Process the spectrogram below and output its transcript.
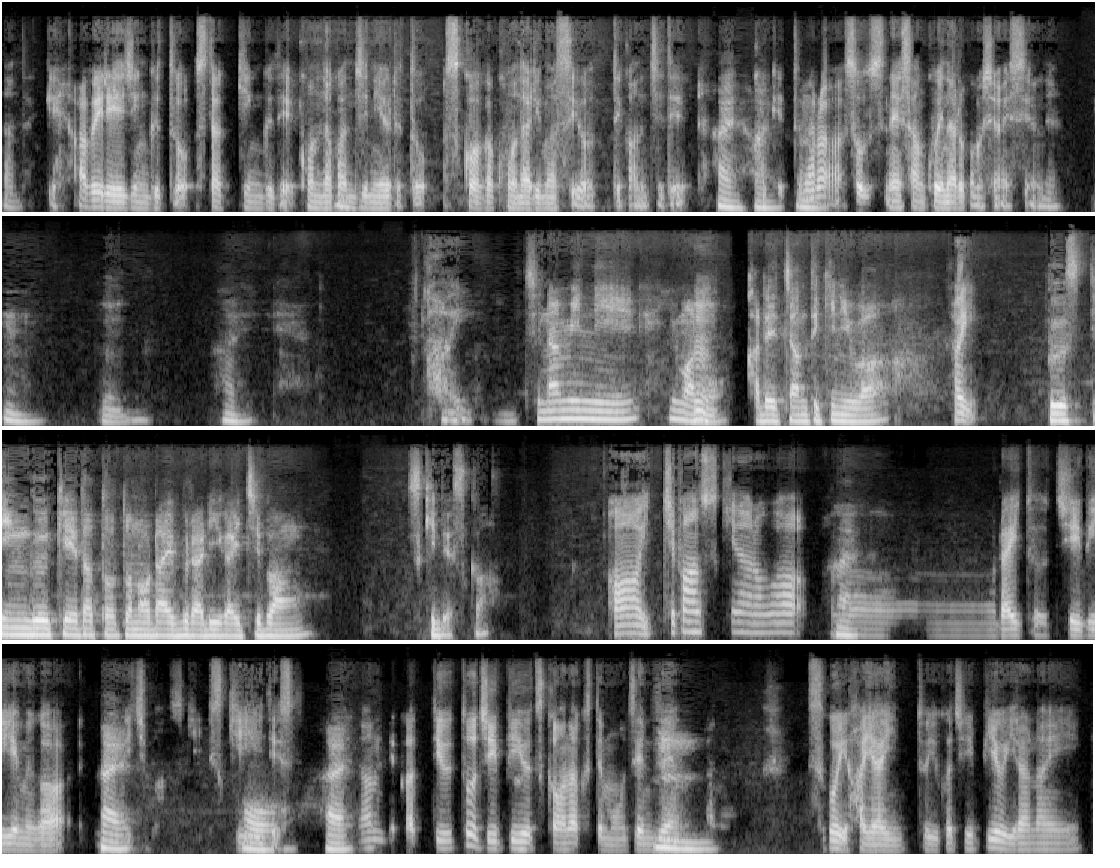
なんだっけ、アベレージングとスタッキングでこんな感じにやるとスコアがこうなりますよって感じではい、はい。かけたら、そうですね。参考になるかもしれないですよね。うん。うん。はい。はい。ちなみに、今うんのカレーちゃん的には、はい。ブースティング系だとどのライブラリーが一番好きですか？ああ、一番好きなのは、あのーライト GBM がはい。一番好き,、好きです。おはい。なんでかっていうと GPU 使わなくても全然、うんすごい速いというか GPU いらない、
